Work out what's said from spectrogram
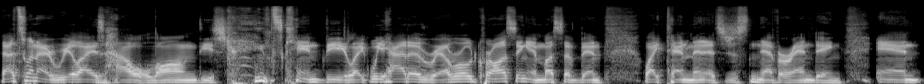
that's when I realized how long these trains can be. Like we had a railroad crossing, it must have been like 10 minutes, just never ending. And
